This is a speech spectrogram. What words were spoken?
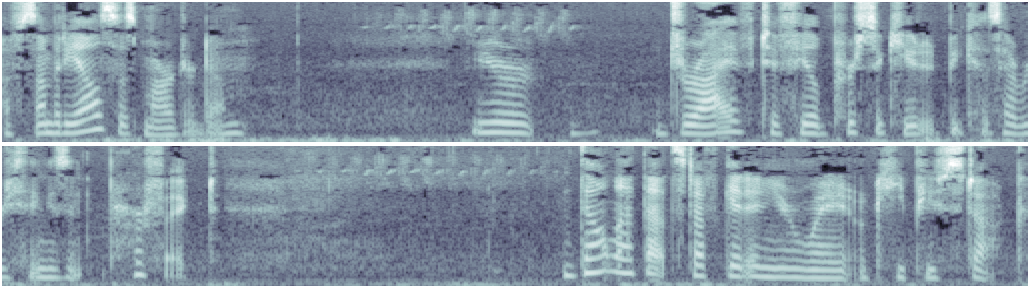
of somebody else's martyrdom, your drive to feel persecuted because everything isn't perfect, don't let that stuff get in your way or keep you stuck.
